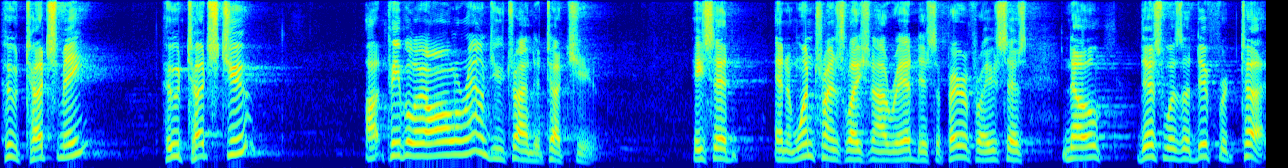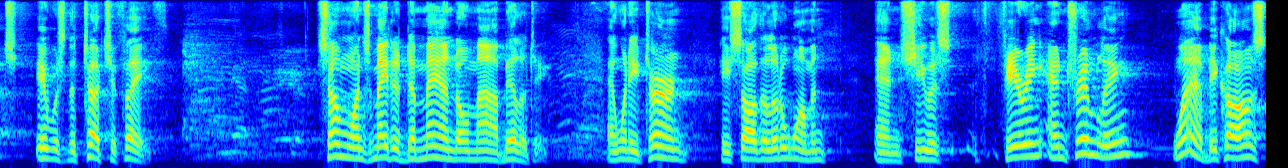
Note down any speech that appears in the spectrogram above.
Who touched me? Who touched you? Uh, people are all around you trying to touch you. He said, and in one translation I read, it's a paraphrase, says, No, this was a different touch. It was the touch of faith. Someone's made a demand on my ability. And when he turned, he saw the little woman, and she was fearing and trembling. Why? Because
